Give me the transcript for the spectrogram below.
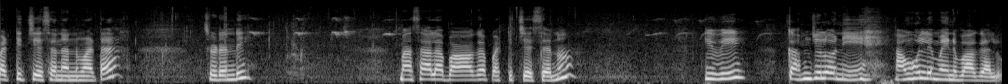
పట్టించేసాను అనమాట చూడండి. మసాలా బాగా పట్టించేసాను ఇవి కంజులోని అమూల్యమైన భాగాలు.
